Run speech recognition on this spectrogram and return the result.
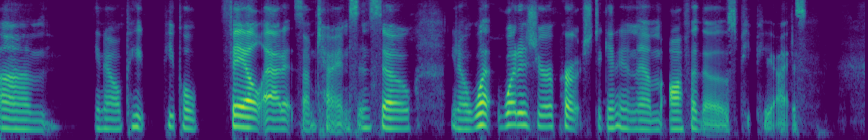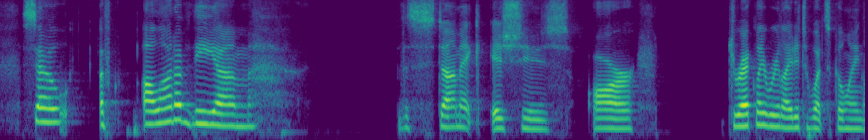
um, you know, pe- people fail at it sometimes. And so, you know, what what is your approach to getting them off of those PPIs? So, a lot of the um, the stomach issues are directly related to what's going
